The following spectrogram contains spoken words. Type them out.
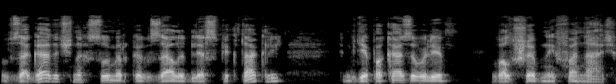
в загадочных сумерках залы для спектаклей, где показывали волшебный фонарь,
